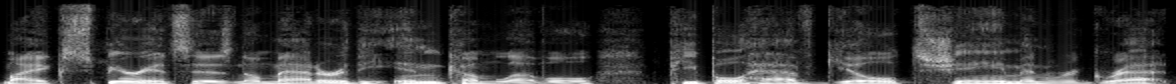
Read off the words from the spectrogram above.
my experience is no matter the income level, people have guilt, shame, and regret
